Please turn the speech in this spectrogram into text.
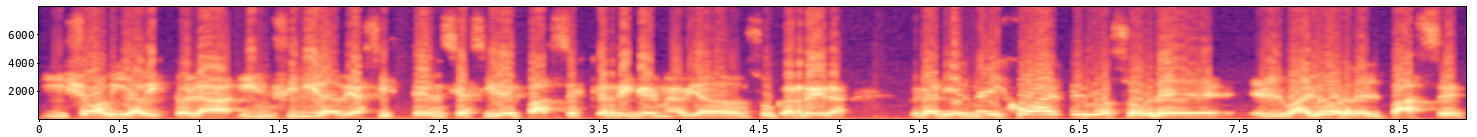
y yo había visto la infinidad de asistencias y de pases que Riquelme había dado en su carrera. Pero Ariel me dijo algo sobre el valor del pase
